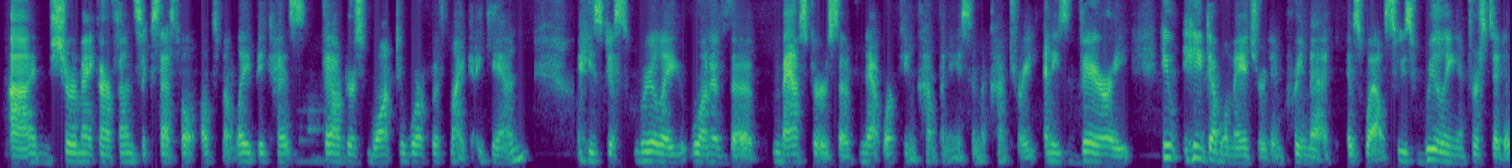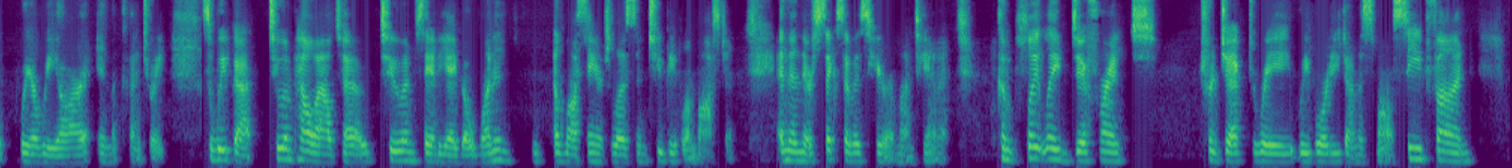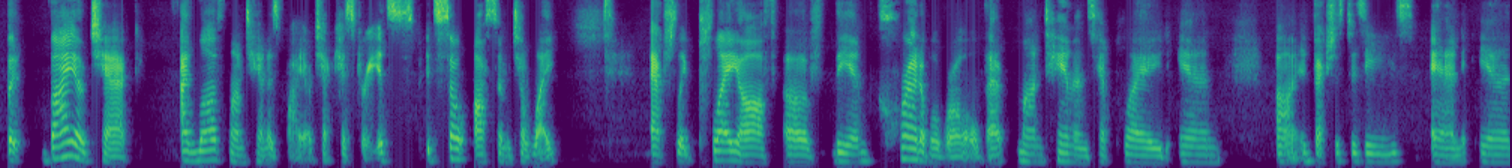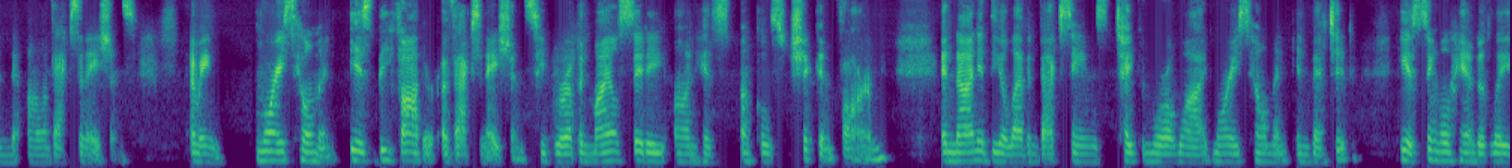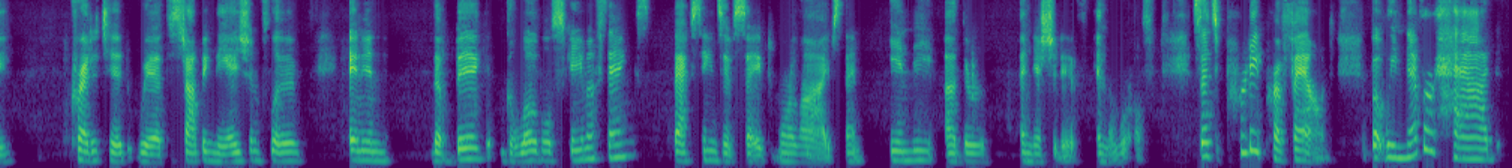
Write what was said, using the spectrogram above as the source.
I'm sure make our fund successful ultimately because founders want to work with Mike again. He's just really one of the masters of networking companies in the country. And he's very, he, he double majored in pre med as well. So he's really interested in where we are in the country. So we've got two in Palo Alto, two in San Diego, one in Los Angeles, and two people in Boston. And then there's six of us here in Montana completely different trajectory. We've already done a small seed fund, but biotech, I love Montana's biotech history. It's it's so awesome to like actually play off of the incredible role that Montanans have played in uh, infectious disease and in uh, vaccinations. I mean, Maurice Hilleman is the father of vaccinations. He grew up in Miles City on his uncle's chicken farm, and nine of the 11 vaccines taken worldwide, Maurice Hilleman invented. He is single handedly credited with stopping the Asian flu. And in the big global scheme of things, vaccines have saved more lives than any other initiative in the world. So that's pretty profound. But we never had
